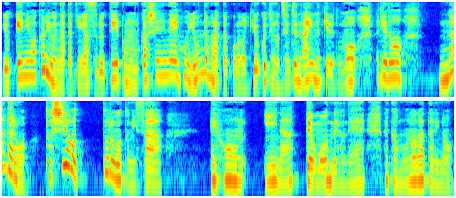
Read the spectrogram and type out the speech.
余計にわかるようになった気がするっていうかもう昔にね、絵本読んでもらった頃の記憶っていうのは全然ないんだけれども、だけど、なんだろう、年を取るごとにさ、絵本いいなって思うんだよね。なんか物語の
